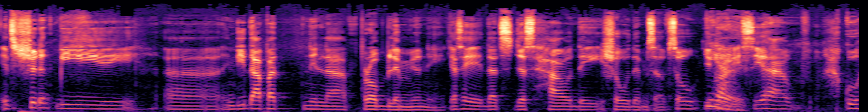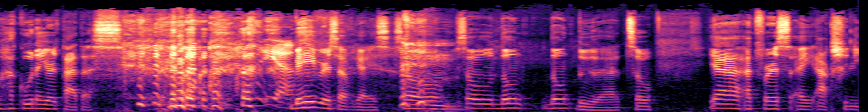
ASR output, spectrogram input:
it shouldn't be, uh, hindi dapat nila problem yun eh. Kasi that's just how they show themselves. So, you Yeah. guys, you have, haku, hakuna your tatas. Yeah. behave yourself guys so so don't don't do that so yeah at first i actually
